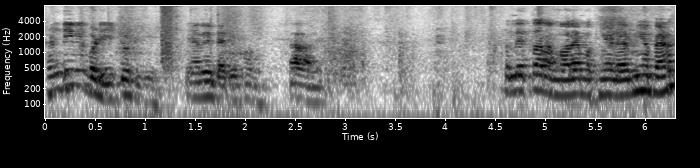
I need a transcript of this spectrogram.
ਠੰਡੀ ਵੀ ਬੜੀ ਝੋਟੀ। ਐਵੇਂ ਬੈਠੇ ਖਾਣ ਆ ਥੱਲੇ ਧਾਰਾਂ ਮਾਰਿਆ ਮੱਖੀਆਂ ਡੈਵੀਆਂ ਪੈਣ।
